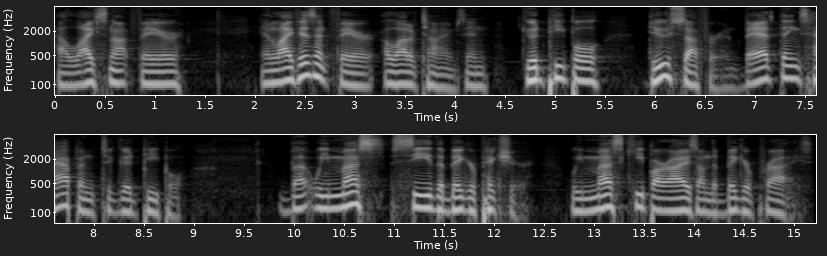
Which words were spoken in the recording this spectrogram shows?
how life's not fair. And life isn't fair a lot of times. And good people do suffer and bad things happen to good people. But we must see the bigger picture. We must keep our eyes on the bigger prize.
